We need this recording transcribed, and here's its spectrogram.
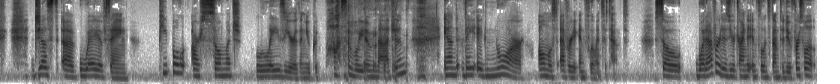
just a way of saying people are so much lazier than you could possibly imagine, and they ignore almost every influence attempt. So, whatever it is you're trying to influence them to do, first of all,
